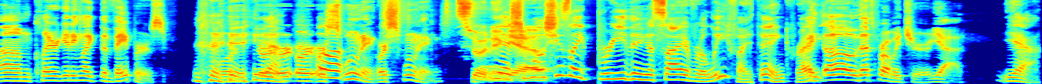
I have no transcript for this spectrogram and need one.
um, Claire getting like the vapors or, or, Yeah. or, or, or Well, swooning or swooning. Swooning, yeah, yeah. she, well, she's like breathing a sigh of relief, I think, right? I- oh, that's probably true. Yeah. yeah.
